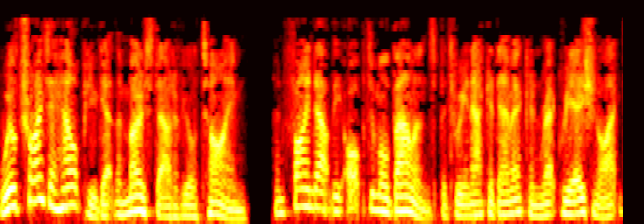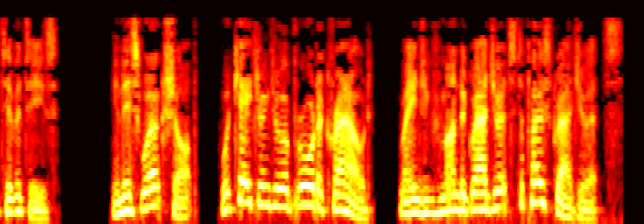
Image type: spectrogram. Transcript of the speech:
We'll try to help you get the most out of your time and find out the optimal balance between academic and recreational activities. In this workshop, we're catering to a broader crowd, ranging from undergraduates to postgraduates.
